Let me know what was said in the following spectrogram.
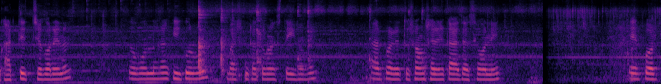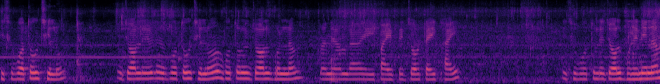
ঘাটতে ইচ্ছে করে না। তো বন্ধুরা, কী করব? বাসনটা তো মাজতেই হবে। তারপরে তো সংসারের কাজ আছে অনেক। এরপর কিছু বোতল ছিল। জলের বোতল ছিল। বোতল জল ভরলাম মানে আমরা এই পাইপের জলটাই খাই। কিছু বোতলে জল ভরে নিলাম।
